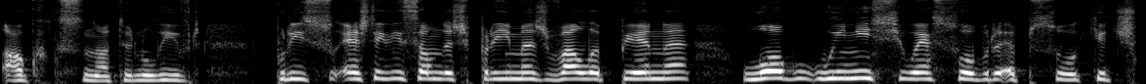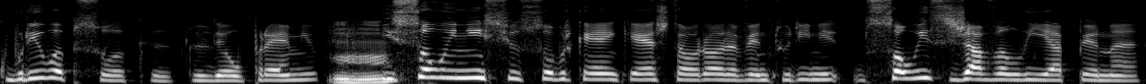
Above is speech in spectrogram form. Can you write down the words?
algo que se nota no livro. Por isso, esta edição das primas vale a pena. Logo, o início é sobre a pessoa que a descobriu, a pessoa que, que lhe deu o prémio, e só o início sobre quem é que é esta Aurora Venturini, só isso já valia a pena,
